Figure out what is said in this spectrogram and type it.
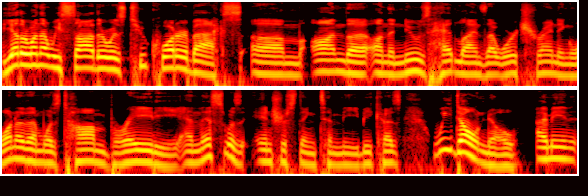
the other one that we saw, there was two quarterbacks um, on the on the news headlines that were trending. One of them was Tom Brady, and this was interesting to me because we don't know. I mean,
